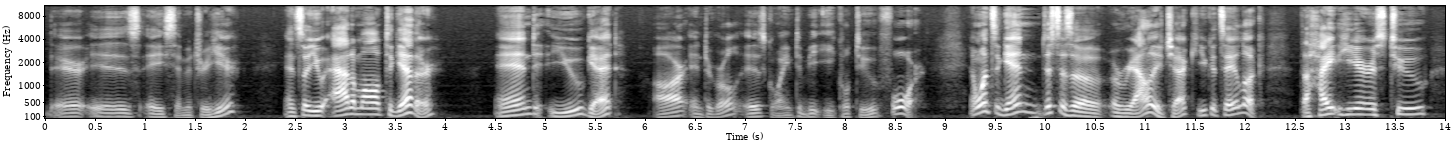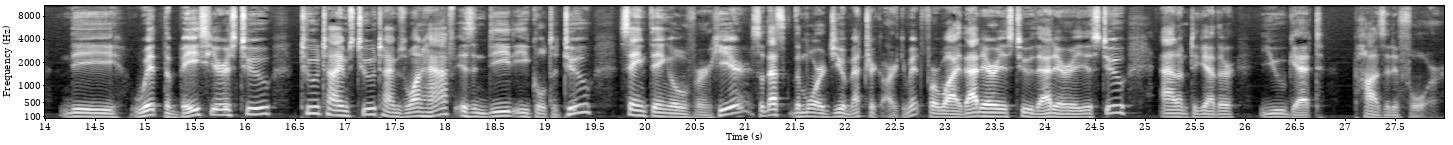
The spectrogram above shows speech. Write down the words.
There is a symmetry here. And so you add them all together, and you get our integral is going to be equal to 4. And once again, just as a, a reality check, you could say, look, the height here is 2, the width, the base here is 2. 2 times 2 times 1 half is indeed equal to 2. Same thing over here. So that's the more geometric argument for why that area is 2, that area is 2. Add them together, you get positive 4.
